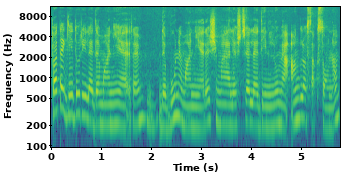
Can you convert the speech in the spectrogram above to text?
Toate ghidurile de maniere, de bune maniere și mai ales cele din lumea anglosaxonă,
